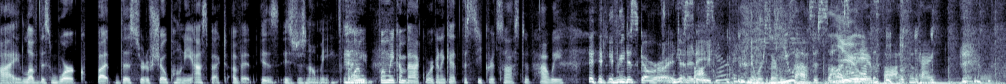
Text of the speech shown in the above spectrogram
I love this work, but the sort of show pony aspect of it is is just not me. When, when we come back, we're going to get the secret sauce to how we rediscover our identity. We have sauce here? I didn't know we're serving you sauce. have the sauce. You have the sauce. Okay.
